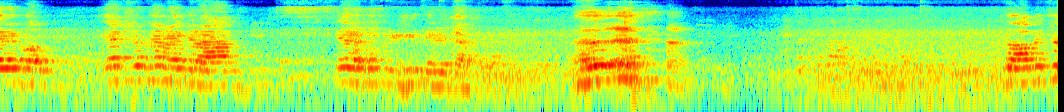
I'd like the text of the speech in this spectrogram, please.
এরকম একশো খানা গ্রাম, এরকম ঋষিদের থাকতো তো আমি তো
